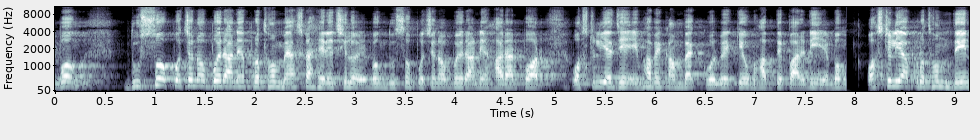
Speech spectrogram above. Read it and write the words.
এবং দুশো পঁচানব্বই রানে প্রথম ম্যাচটা হেরেছিল এবং দুশো পঁচানব্বই রানে হারার পর অস্ট্রেলিয়া যে এভাবে কামব্যাক করবে কেউ ভাবতে পারেনি এবং অস্ট্রেলিয়া প্রথম দিন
